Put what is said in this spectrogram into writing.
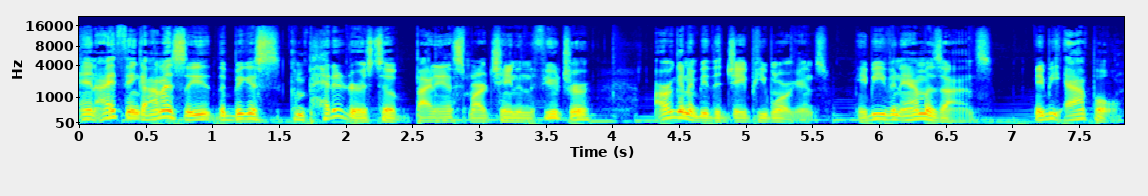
And I think, honestly, the biggest competitors to Binance Smart Chain in the future are going to be the JP Morgans, maybe even Amazons, maybe Apple.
